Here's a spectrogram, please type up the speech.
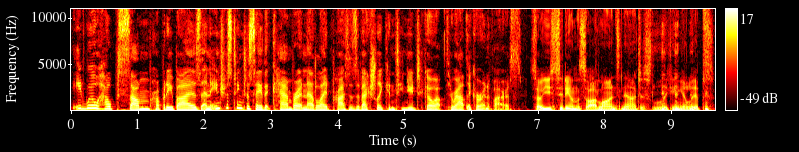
it will help some property buyers. And interesting to see that Canberra and Adelaide prices have actually continued to go up throughout the coronavirus. So are you sitting on the sidelines now, just licking your lips?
